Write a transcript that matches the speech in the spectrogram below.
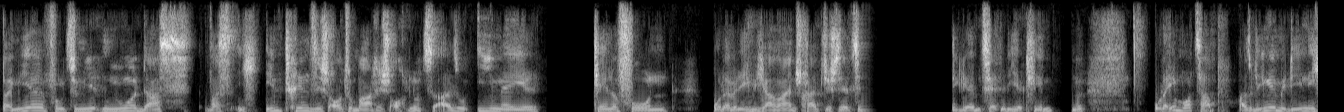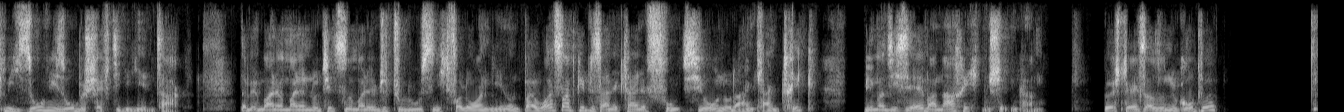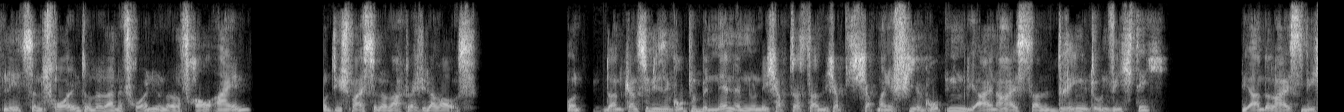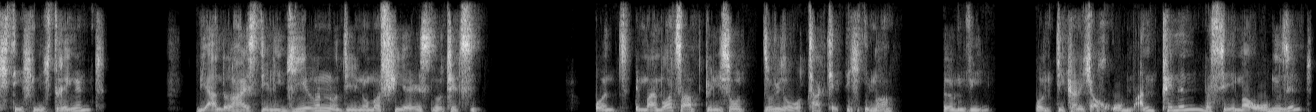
Bei mir funktioniert nur das, was ich intrinsisch automatisch auch nutze, also E-Mail, Telefon oder wenn ich mich an meinen Schreibtisch setze, im Zettel hier kleben. Ne? Oder eben WhatsApp. Also Dinge, mit denen ich mich sowieso beschäftige jeden Tag. Damit meine, meine Notizen und meine To-Dos nicht verloren gehen. Und bei WhatsApp gibt es eine kleine Funktion oder einen kleinen Trick, wie man sich selber Nachrichten schicken kann. Du erstellst also eine Gruppe, lädst einen Freund oder deine Freundin oder Frau ein und die schmeißt du danach gleich wieder raus. Und dann kannst du diese Gruppe benennen. Und ich habe das dann, ich habe ich hab meine vier Gruppen. Die eine heißt dann dringend und wichtig. Die andere heißt wichtig, nicht dringend. Die andere heißt delegieren und die Nummer vier ist Notizen. Und in meinem WhatsApp bin ich so sowieso tagtäglich immer irgendwie. Und die kann ich auch oben anpinnen, dass sie immer oben sind.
